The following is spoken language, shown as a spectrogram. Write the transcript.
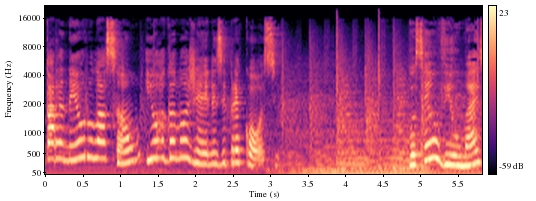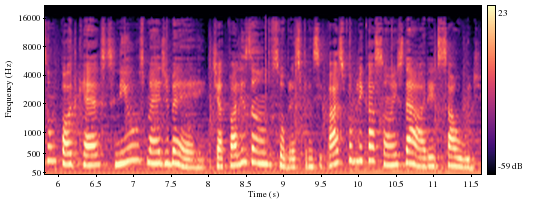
para neurulação e organogênese precoce. Você ouviu mais um podcast News Med BR, te atualizando sobre as principais publicações da área de saúde.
